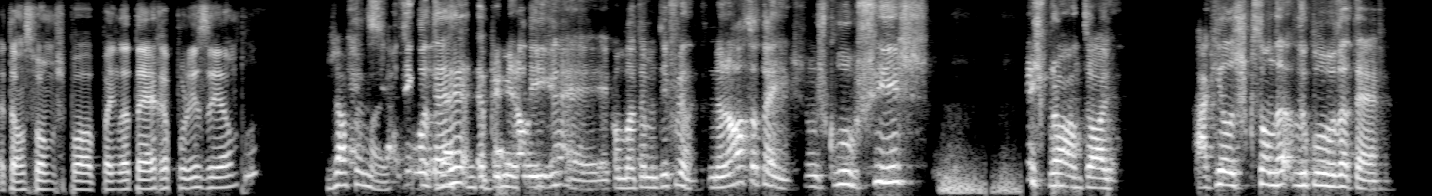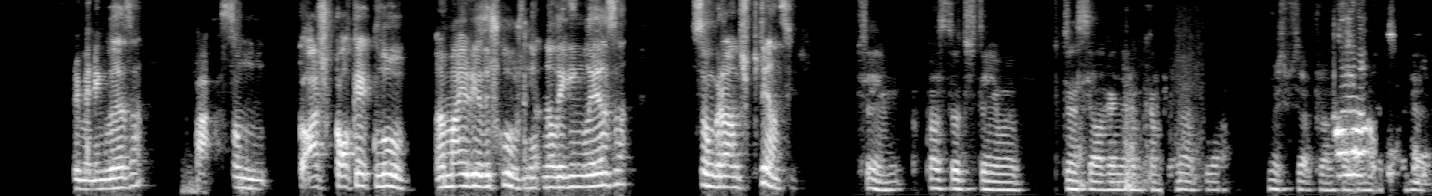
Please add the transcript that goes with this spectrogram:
Então, se formos para, para a Inglaterra, por exemplo, Já foi mais. A Inglaterra, a primeira liga é, é completamente diferente. Na nossa tens uns clubes fixes, mas pronto, olha. Há aqueles que são da- do clube da terra. Primeira inglesa, pá, são, acho que qualquer clube, a maioria dos clubes na, na liga inglesa são grandes potências. Sim, quase todos têm o potencial de ganhar um campeonato lá. Mas já pronto. Olha.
